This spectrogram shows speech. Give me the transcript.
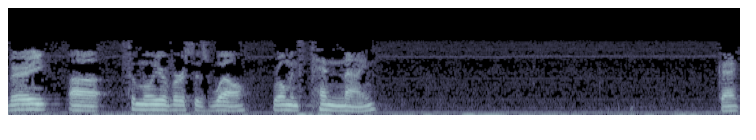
Very uh, familiar verse as well. Romans 10:9. Okay?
